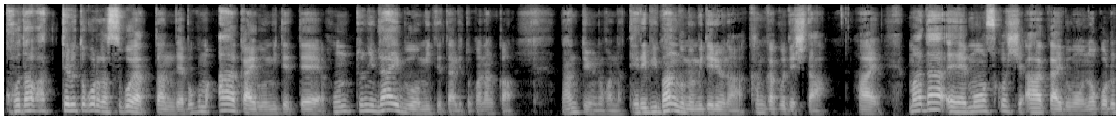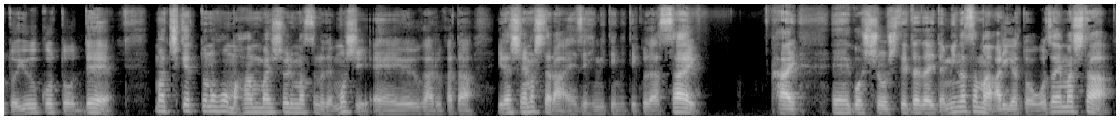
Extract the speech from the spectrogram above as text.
こだわってるところがすごいあったんで、僕もアーカイブ見てて、本当にライブを見てたりとか、なんか、なんていうのかな、テレビ番組を見てるような感覚でした。はい。まだ、えーもう少しアーカイブも残るということで、まあ、チケットの方も販売しておりますので、もし、えー余裕がある方いらっしゃいましたら、えーぜひ見てみてください。はい。えーご視聴していただいた皆様ありがとうございました。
